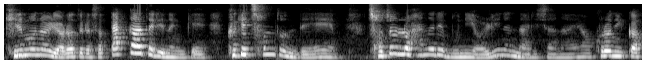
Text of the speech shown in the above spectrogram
길문을 열어드려서 닦아드리는 게 그게 천도인데 저절로 하늘의 문이 열리는 날이잖아요. 그러니까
